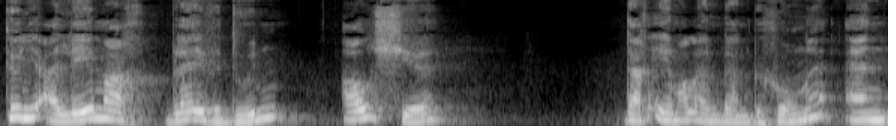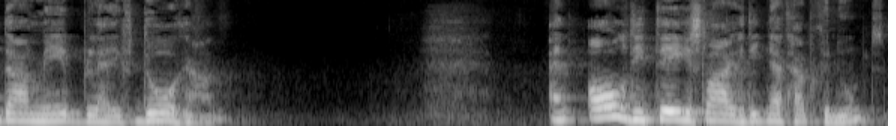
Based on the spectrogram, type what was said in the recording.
kun je alleen maar blijven doen als je daar eenmaal aan bent begonnen en daarmee blijft doorgaan. En al die tegenslagen die ik net heb genoemd,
